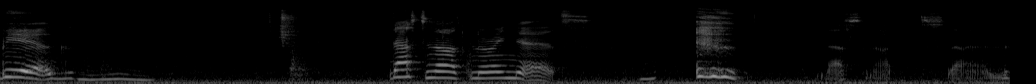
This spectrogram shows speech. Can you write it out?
big. Mm. That's not Uranus. That's not Sun.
